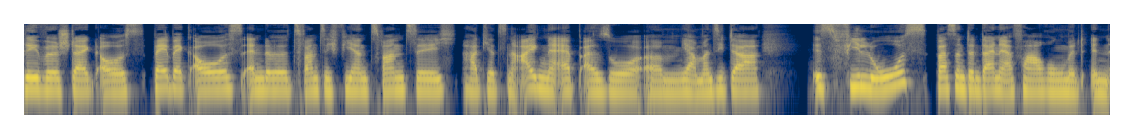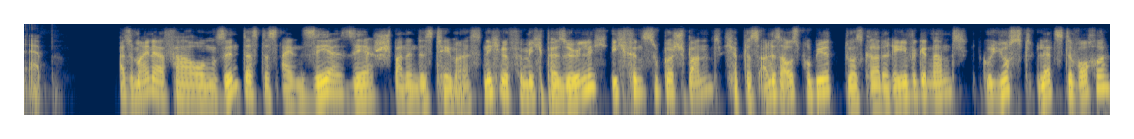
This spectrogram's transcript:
Rewe steigt aus Payback aus, Ende 2024, hat jetzt eine eigene App. Also ähm, ja, man sieht da ist viel los. Was sind denn deine Erfahrungen mit In-App? Also meine Erfahrungen sind, dass das ein sehr, sehr spannendes Thema ist. Nicht nur für mich persönlich. Ich finde es super spannend. Ich habe das alles ausprobiert. Du hast gerade Rewe genannt. Just letzte Woche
